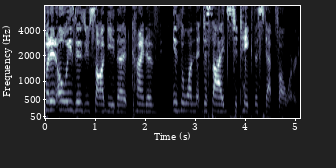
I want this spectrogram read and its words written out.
but it always is Usagi that kind of is the one that decides to take the step forward.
